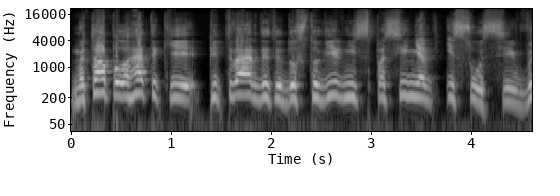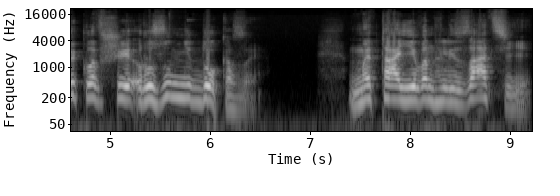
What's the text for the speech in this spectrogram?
Мета апологетики підтвердити достовірність спасіння в Ісусі, виклавши розумні докази. Мета євангелізації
